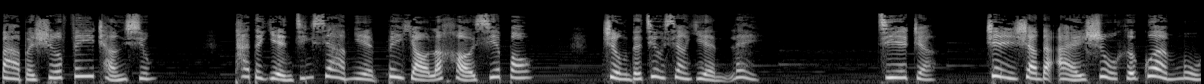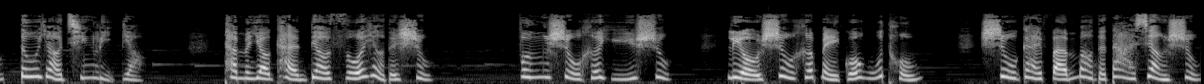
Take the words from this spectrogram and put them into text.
爸爸说非常凶，他的眼睛下面被咬了好些包，肿的就像眼泪。接着，镇上的矮树和灌木都要清理掉，他们要砍掉所有的树，枫树和榆树，柳树和美国梧桐，树盖繁茂的大橡树。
